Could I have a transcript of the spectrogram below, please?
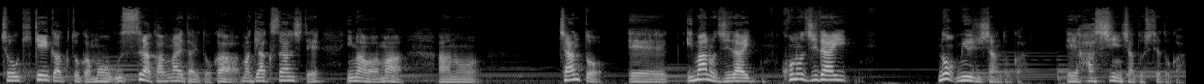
長期計画とかもうっすら考えたりとか、まあ、逆算して、今はまあ、あの、ちゃんと、えー、今の時代、この時代のミュージシャンとか、えー、発信者としてとか、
